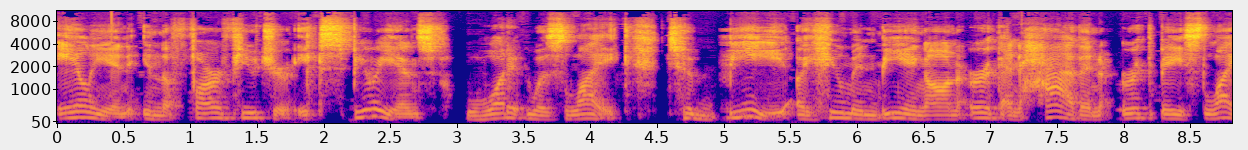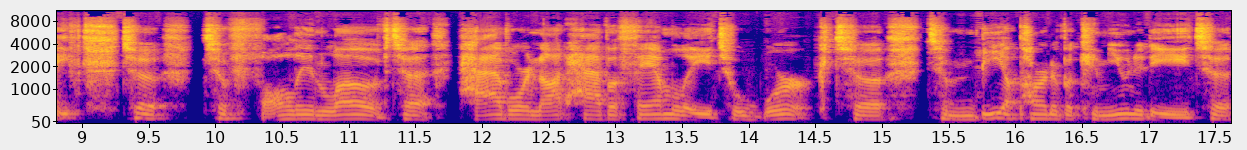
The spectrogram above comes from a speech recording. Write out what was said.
alien in the far future, experience what it was like to be a human being on Earth and have an Earth based life, to, to fall in love, to have or not have a family, to work, to, to be a part of a community, to,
